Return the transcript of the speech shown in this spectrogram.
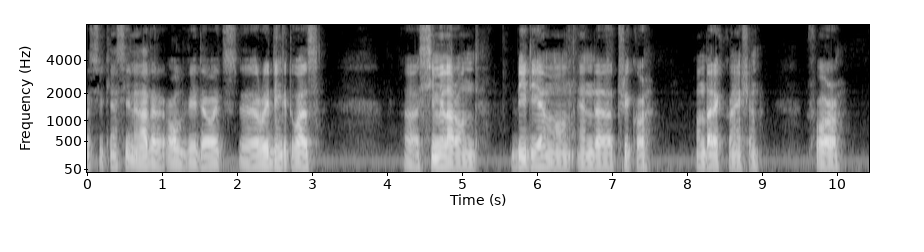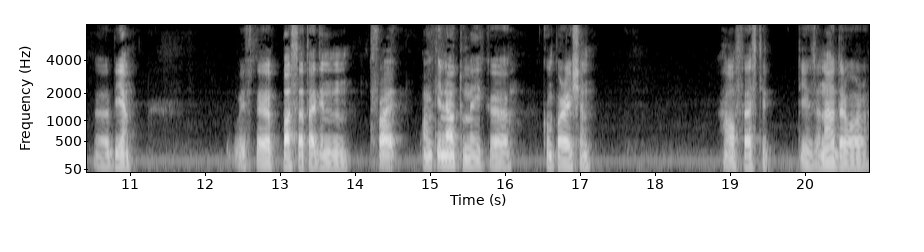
as you can see in another old video, it's uh, reading it was uh, similar on BDM on and uh, Tricore on direct connection for uh, BM. With the Passat I didn't try until now to make a comparison. How fast it is another or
